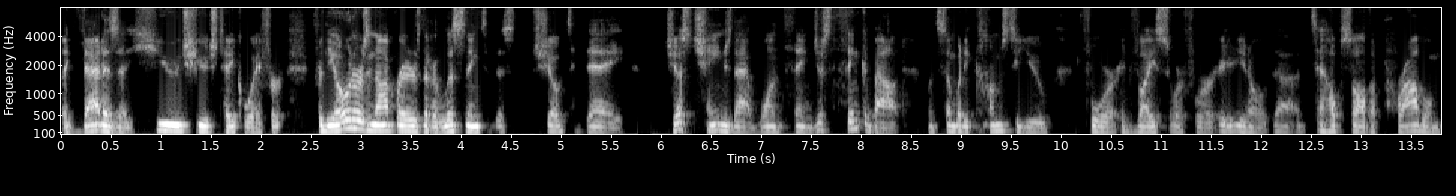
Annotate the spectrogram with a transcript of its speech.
like that is a huge, huge takeaway for, for the owners and operators that are listening to this show today. Just change that one thing. Just think about when somebody comes to you for advice or for you know uh, to help solve a problem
